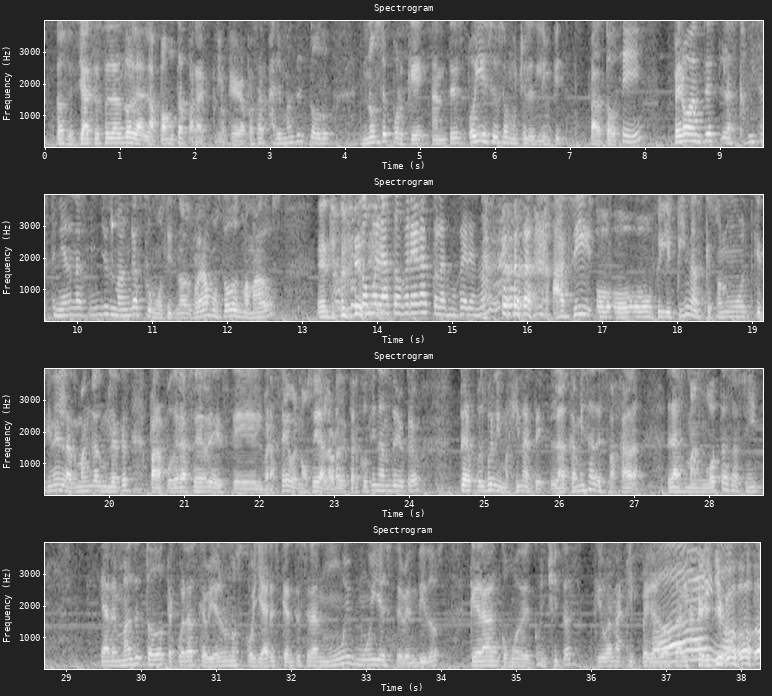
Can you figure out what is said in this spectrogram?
entonces ya te estoy dando la, la pauta para lo que va a pasar. Además de todo, no sé por qué antes, hoy se usa mucho el slim fit para todo. Sí. Pero antes las camisas tenían unas pinches mangas como si nos fuéramos todos mamados. Entonces, Como las sombreras con las mujeres, ¿no? así, o, o- o filipinas que son muy- que tienen las mangas muy largas para poder hacer este el braseo, no sé, a la hora de estar cocinando, yo creo. Pero pues bueno, imagínate, la camisa desfajada, las mangotas así. Y además de todo, ¿te acuerdas que había unos collares que antes eran muy, muy este, vendidos? Que eran como de conchitas, que iban aquí pegados al cuello.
